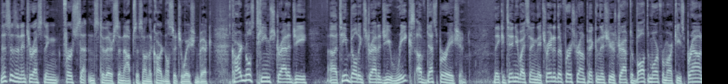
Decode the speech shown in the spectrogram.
this is an interesting first sentence to their synopsis on the Cardinal situation, Bick. Cardinals team strategy, uh, team building strategy reeks of desperation. They continue by saying they traded their first round pick in this year's draft to Baltimore for Marquise Brown,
